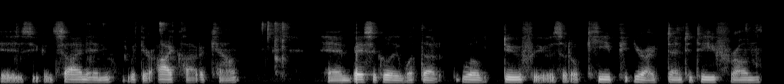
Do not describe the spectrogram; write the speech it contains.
is you can sign in with your iCloud account. And basically what that will do for you is it'll keep your identity from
